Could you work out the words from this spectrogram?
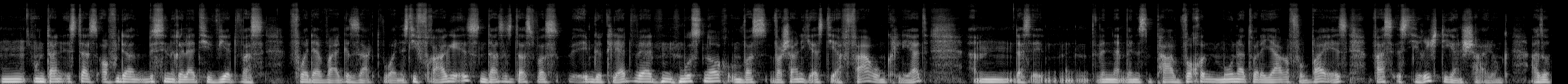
Und dann ist das auch wieder ein bisschen relativiert, was vor der Wahl gesagt worden ist. Die Frage ist, und das ist das, was eben geklärt werden muss noch und was wahrscheinlich erst die Erfahrung klärt, ähm, dass wenn, wenn es ein paar Wochen, Monate oder Jahre vorbei ist, was ist die richtige Entscheidung? Also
